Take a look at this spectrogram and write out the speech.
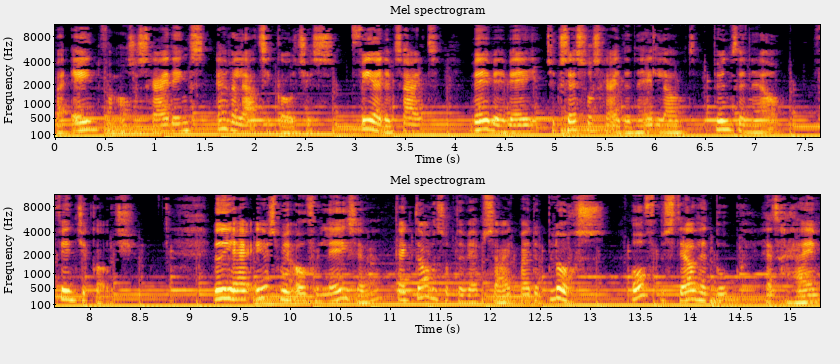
bij een van onze scheidings- en relatiecoaches via de site www.succesvolscheidennederland.nl Vind je coach. Wil je er eerst meer over lezen? Kijk dan eens op de website bij de blogs of bestel het boek Het geheim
